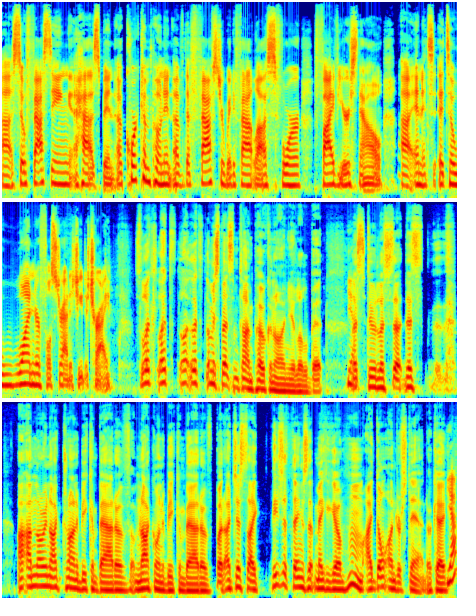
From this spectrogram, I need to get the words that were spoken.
Uh, so fasting has been a core component of the faster way to fat loss for five years now, uh, and it's it's a wonderful strategy to try. So let's let's let's let me spend some time poking on you a little bit. Yes. Let's do let's uh, this. I'm really not trying to be combative. I'm not going to be combative, but I just like these are things that make you go, hmm, I don't understand. Okay. Yeah.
